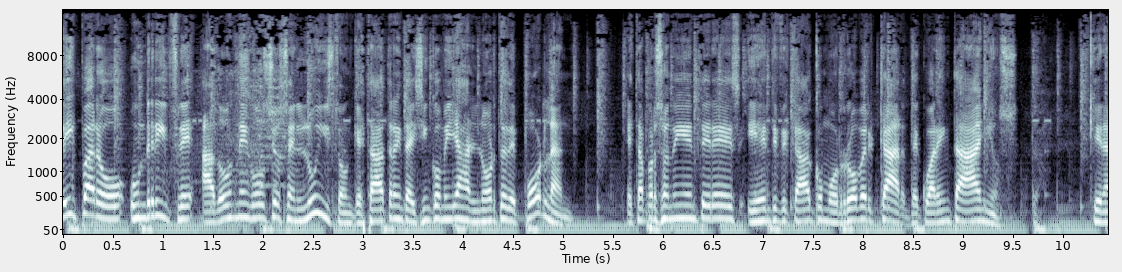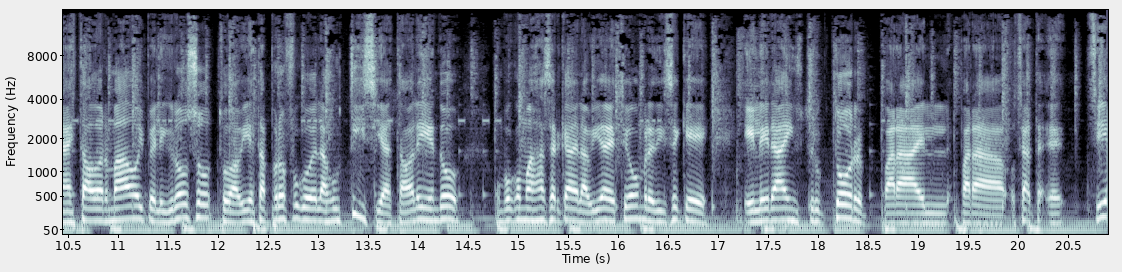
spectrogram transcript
disparó un rifle a dos negocios en Lewiston, que está a 35 millas al norte de Portland. Esta persona de interés, identificada como Robert Carr, de 40 años, quien ha estado armado y peligroso, todavía está prófugo de la justicia. Estaba leyendo un poco más acerca de la vida de este hombre. Dice que él era instructor para el, para, o sea, te, eh, sí,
